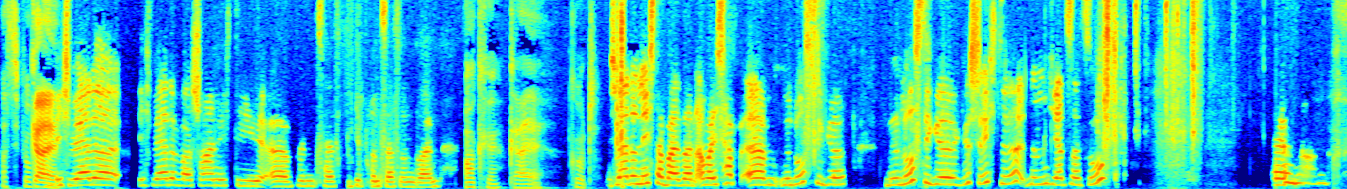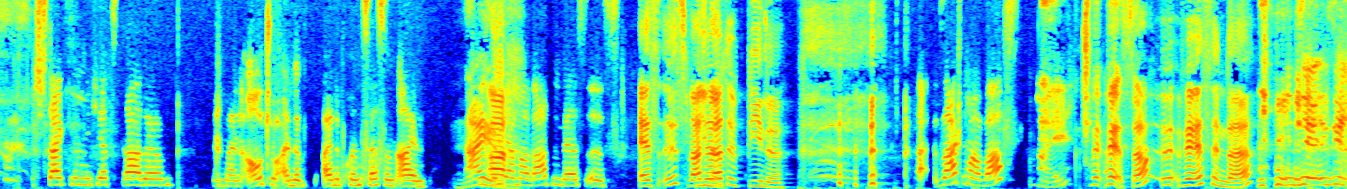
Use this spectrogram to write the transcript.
Hast dich beworben? Geil. Ich werde, ich werde wahrscheinlich die, äh, Prinzess, die Prinzessin sein. Okay. Geil. Gut. Ich werde nicht dabei sein, aber ich habe ähm, eine lustige eine lustige Geschichte, nämlich jetzt dazu. Ähm, steigt nämlich jetzt gerade in mein Auto eine, eine Prinzessin ein. Nein. Ich kann ja mal raten, wer es ist. Es ist, warte, Biene. warte, Biene. Sag mal was. Hi. Wer, wer ist da? Wer ist denn da? sie, sie,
